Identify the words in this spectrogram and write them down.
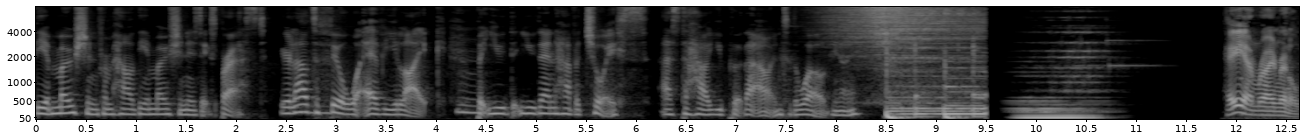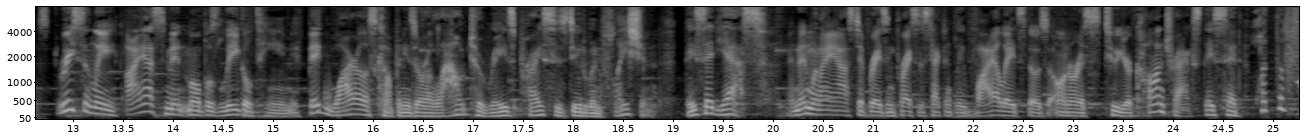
The emotion from how the emotion is expressed. You're allowed mm. to feel whatever you like, mm. but you you then have a choice as to how you put that out into the world, you know. Hey, I'm Ryan Reynolds. Recently, I asked Mint Mobile's legal team if big wireless companies are allowed to raise prices due to inflation. They said yes. And then when I asked if raising prices technically violates those onerous 2-year contracts, they said, "What the f-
